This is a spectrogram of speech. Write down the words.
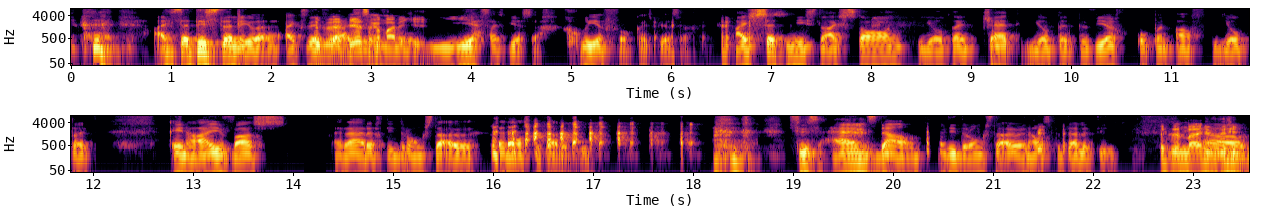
hy sit dis stil hier. Ek sê vir hy besig mannetjie. Yes, hy's besig. Goeie fok, hy's besig. hy sit nie stil, hy staan heeltyd chat, heeltyd beweeg op en af heeltyd. En hy was regtig die dronkste ou in hospitality soos hands down die dronkste ou in hospitality. Dit is my um,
